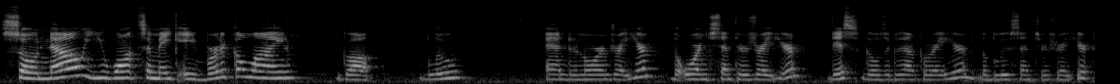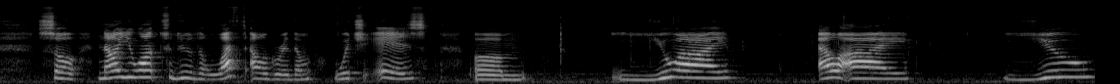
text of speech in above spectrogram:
So now you want to make a vertical line. You got blue and an orange right here. The orange center is right here. This goes exactly right here. The blue center is right here. So now you want to do the left algorithm, which is um, UI, LI, U,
